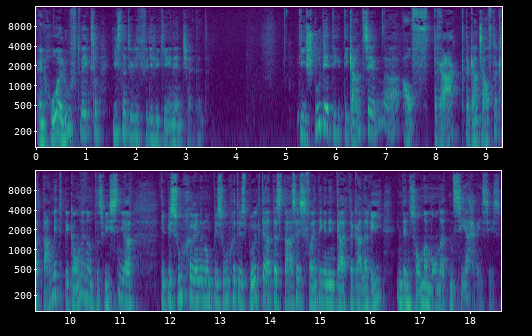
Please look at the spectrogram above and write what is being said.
ein hoher Luftwechsel ist natürlich für die Hygiene entscheidend. Die Studie, die, die ganze äh, Auftrag, der ganze Auftrag hat damit begonnen, und das wissen ja die Besucherinnen und Besucher des Burgtheaters, dass es vor allen Dingen in der Galerie in den Sommermonaten sehr heiß ist.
